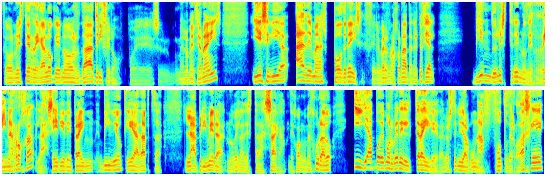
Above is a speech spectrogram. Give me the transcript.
con este regalo que nos da Trífero. Pues me lo mencionáis y ese día además podréis celebrar una jornada tan especial viendo el estreno de Reina Roja, la serie de Prime Video que adapta la primera novela de esta saga de Juan Gómez Jurado y ya podemos ver el tráiler. Habéis tenido alguna foto de rodaje,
